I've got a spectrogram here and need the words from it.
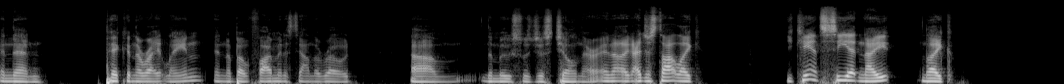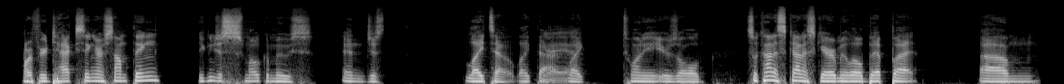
and then picking the right lane. And about five minutes down the road, um, the moose was just chilling there. And I, I just thought, like, you can't see at night, like, or if you're texting or something, you can just smoke a moose and just lights out like that, Yeah, yeah. like 28 years old. So kind of kind of scared me a little bit, but um,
